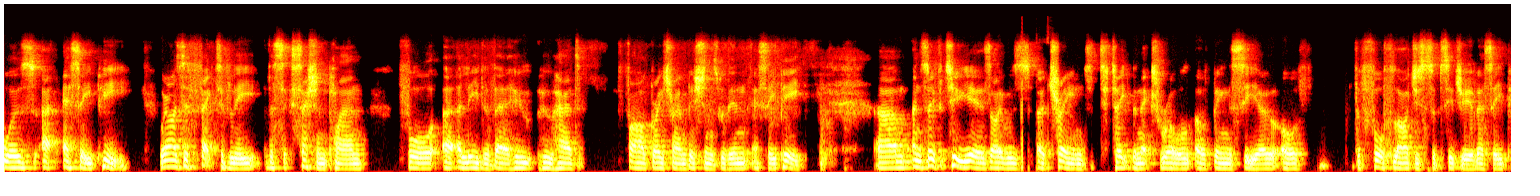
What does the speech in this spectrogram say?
was at SAP, where I was effectively the succession plan for a, a leader there who, who had far greater ambitions within SAP. Um, and so for two years, I was uh, trained to take the next role of being the CEO of the fourth largest subsidiary of SAP,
